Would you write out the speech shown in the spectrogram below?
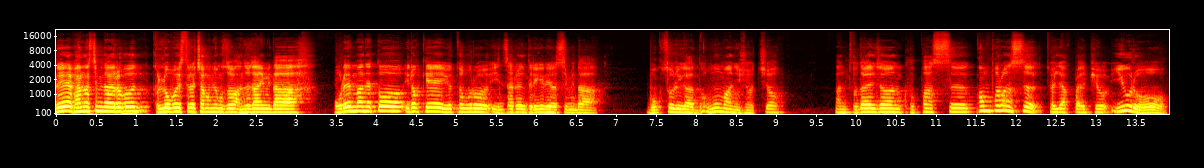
네, 반갑습니다, 여러분. 글로벌 스트레치 청업용소 안조장입니다. 오랜만에 또 이렇게 유튜브로 인사를 드리게 되었습니다. 목소리가 너무 많이 쉬었죠? 한 두 달 전 구파스 컨퍼런스 전략 발표 이후로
